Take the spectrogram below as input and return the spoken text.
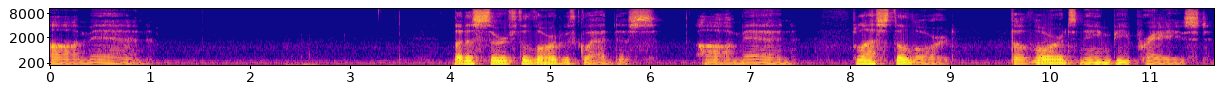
Amen. Let us serve the Lord with gladness. Amen. Bless the Lord. The Lord's name be praised.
